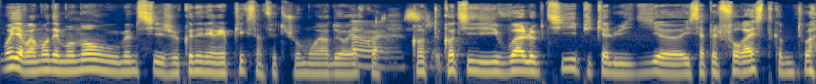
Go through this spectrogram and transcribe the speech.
Moi, il y a vraiment des moments où, même si je connais les répliques, ça me fait toujours mourir de rire. Ah quoi. ouais, ouais, c'est quand, quand il voit le petit, et puis qu'elle lui dit euh, il s'appelle Forrest comme toi.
